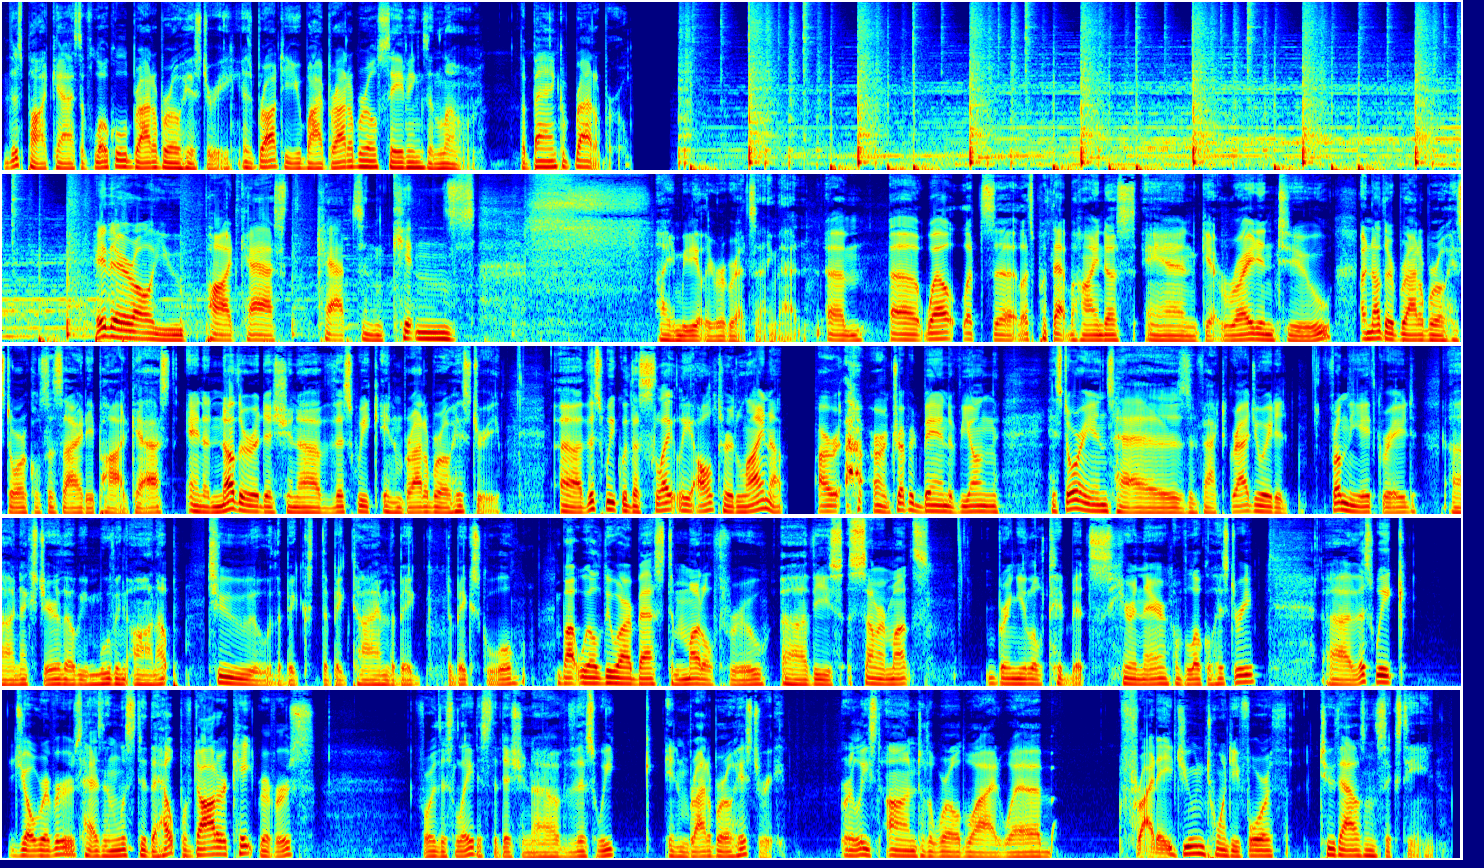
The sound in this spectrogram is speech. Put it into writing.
This podcast of local Brattleboro history is brought to you by Brattleboro Savings and Loan, the Bank of Brattleboro. Hey there, all you podcast cats and kittens. I immediately regret saying that. Um, uh, well, let's uh, let's put that behind us and get right into another Brattleboro Historical Society podcast and another edition of This Week in Brattleboro History. Uh, this week with a slightly altered lineup, our our intrepid band of young historians has in fact graduated from the eighth grade. Uh, next year they'll be moving on up to the big the big time, the big the big school. But we'll do our best to muddle through uh, these summer months bring you little tidbits here and there of local history. Uh, this week, Joe Rivers has enlisted the help of daughter Kate Rivers for this latest edition of This Week in Brattleboro History, released onto the World Wide Web Friday, June 24th, 2016.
